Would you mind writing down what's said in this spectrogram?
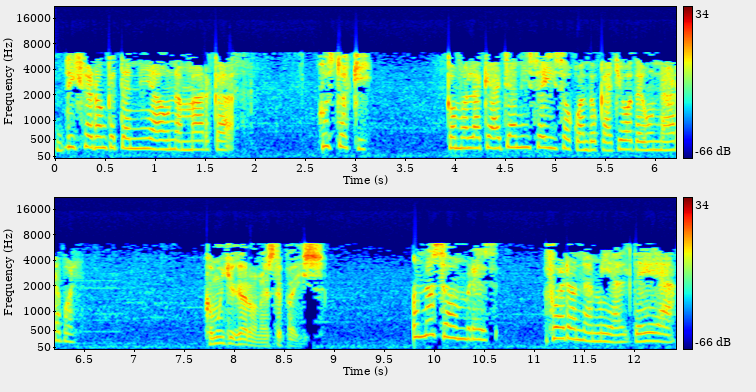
Dijeron que tenía una marca justo aquí, como la que Ayani se hizo cuando cayó de un árbol. ¿Cómo llegaron a este país? Unos hombres fueron a mi aldea.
